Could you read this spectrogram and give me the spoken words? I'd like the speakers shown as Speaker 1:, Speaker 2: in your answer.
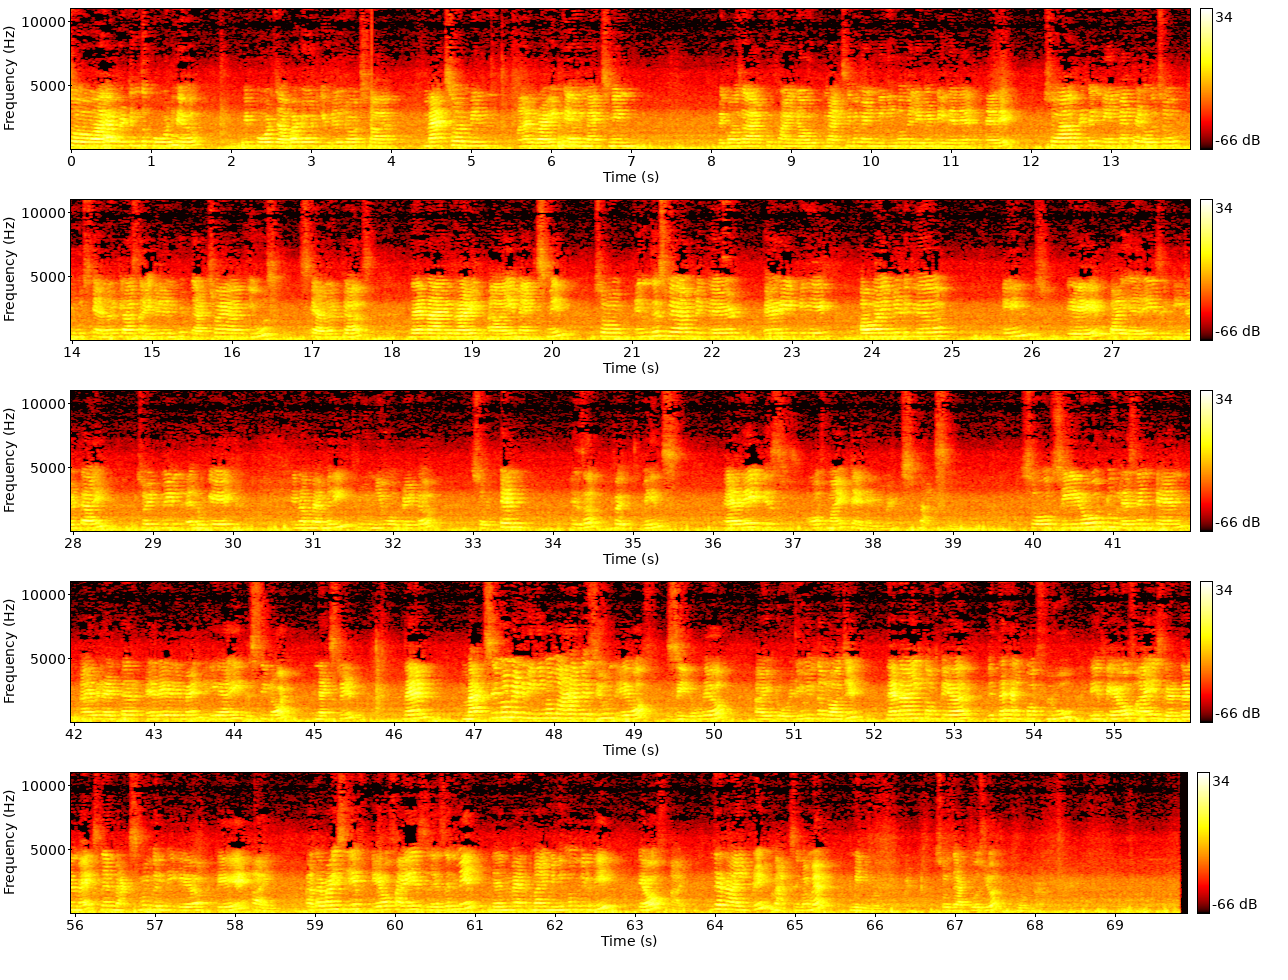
Speaker 1: So I have written the code here. Import java.util.star max or min. I'll write here max min because I have to find out maximum and minimum element in an array. So I have written main method also through scanner class I will input. That's why I have used scanner class. Then I will write i max min. So in this way I have declared array a. How I will declare int a by array is integer type. So it will allocate in a memory through new operator. So 10 is a width means array is of my 10 elements maximum. So 0 to less than 10 I will enter array element ai sc dot nextInt. Then maximum and minimum I have assumed a of 0 here. I told you in the logic. Then I will compare with the help of loop. If a of i is greater than max then maximum will be a of a i. Otherwise if a of i is less than min then my minimum will be a of i. Then I will print maximum and minimum. So that was your program.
